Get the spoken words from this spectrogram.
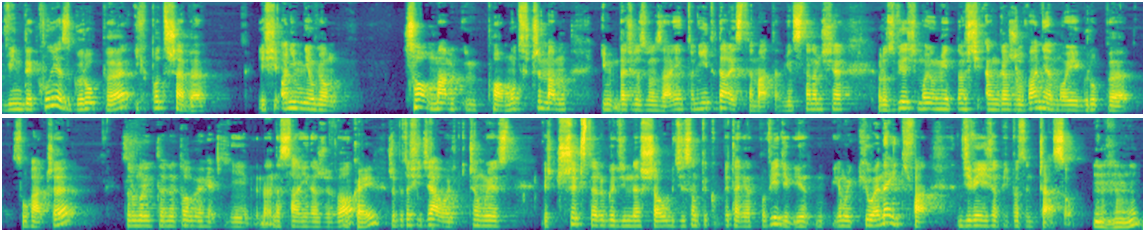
windykuję z grupy ich potrzeby. Jeśli oni mnie mówią, co mam im pomóc, w czym mam im dać rozwiązanie, to nie idę dalej z tematem, więc staram się rozwijać moje umiejętności angażowania mojej grupy słuchaczy, zarówno internetowych, jak i na, na sali na żywo Okej. żeby to się działo. Dzięki czemu jest wiesz, 3-4 godzinne show, gdzie są tylko pytania, odpowiedzi, gdzie mój Q&A trwa 95% czasu. Mhm.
